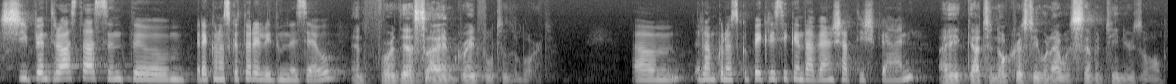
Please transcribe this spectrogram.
și pentru asta sunt uh, recunoscătoare lui Dumnezeu. And for this I am grateful to the Lord. Um, L-am cunoscut pe Cristi când aveam 17 ani. I got to know Christy when I was 17 years old.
